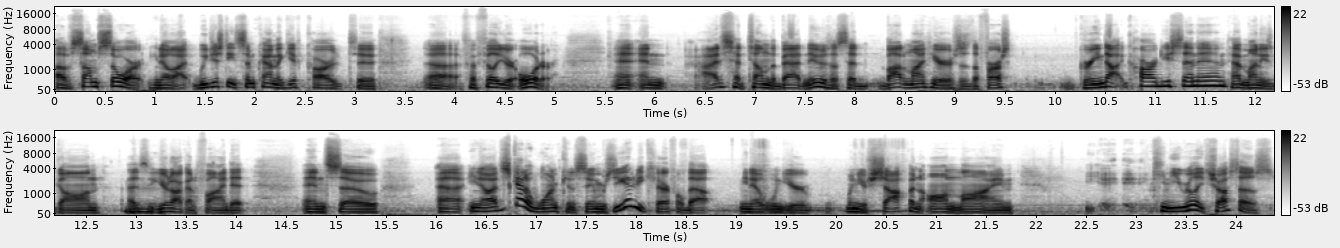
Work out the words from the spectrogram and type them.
of some sort. You know, I, we just need some kind of gift card to uh, fulfill your order. And, and I just had to tell them the bad news. I said, bottom line here is, is the first green dot card you sent in, that money's gone. That's- You're not going to find it. And so, uh, you know, I just got to warn consumers. You got to be careful about, you know, when you're when you're shopping online. Can you really trust those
